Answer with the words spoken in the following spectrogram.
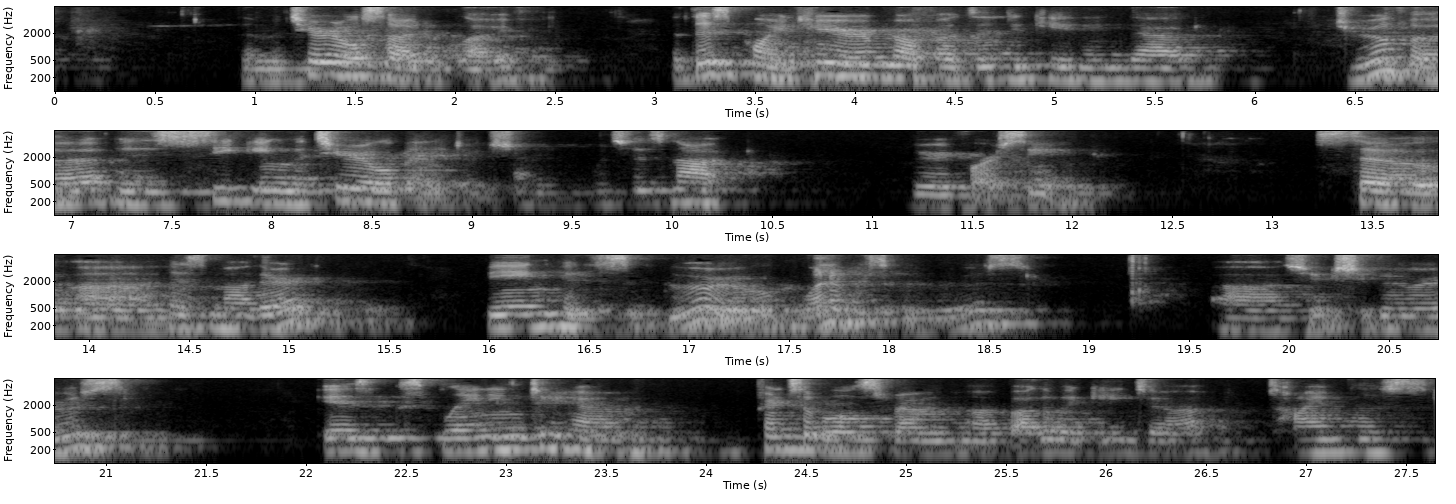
the material side of life at this point here, Prabhupada's indicating that Dhruva is seeking material benediction, which is not very far seeing. So uh, his mother, being his guru, one of his gurus, uh, gurus, is explaining to him principles from uh, Bhagavad Gita, timeless,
